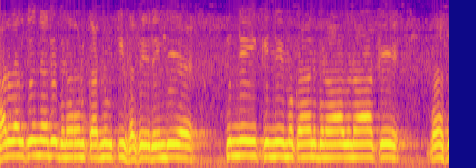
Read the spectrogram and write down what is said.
ਹਰ ਵਕਤ ਇਹਨਾਂ ਦੇ ਬਣਾਉਣ ਕਰਨ ਵਿੱਚ ਹੀ ਫਸੇ ਰਹਿੰਦੇ ਐ ਕਿੰਨੇ ਕਿੰਨੇ ਮਕਾਨ ਬਣਾ ਬਣਾ ਕੇ ਬਸ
